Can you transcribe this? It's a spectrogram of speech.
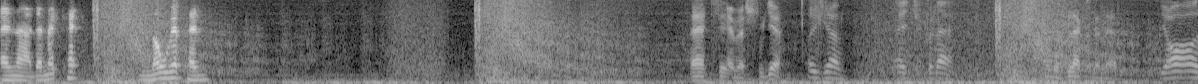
and uh, the mechanic, no weapon. ECMS, ugye? Igen. Egy fle. Nem a Black Leonard. Ja,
